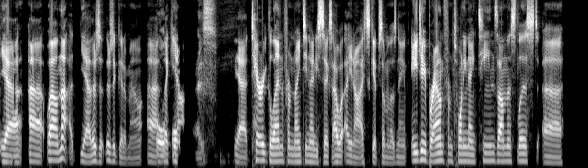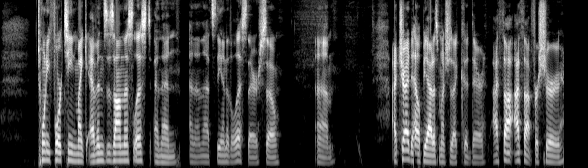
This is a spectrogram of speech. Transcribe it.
Yeah. Uh, well, not yeah. There's a, there's a good amount. Uh, Old- like you know, Guys, yeah, Terry Glenn from 1996. I, I- you know I skipped some of those names. AJ Brown from 2019's on this list. Uh, 2014 Mike Evans is on this list, and then and then that's the end of the list there. So, um, I tried to help you out as much as I could there. I thought I thought for sure,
